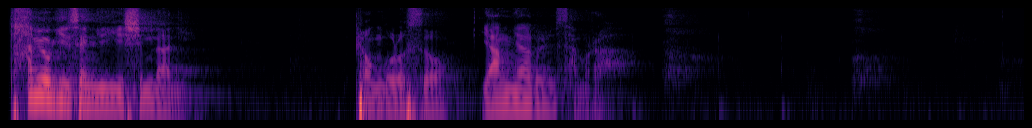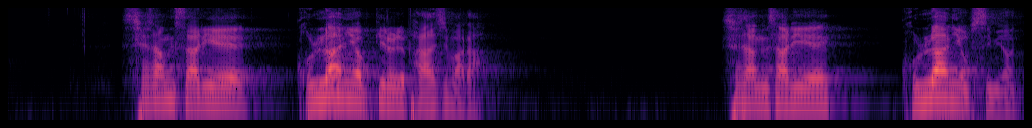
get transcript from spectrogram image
탐욕이 생기기 심나니 병고로서 양약을 삼으라. 세상살이에 곤란이 없기를 바라지 마라. 세상살이에 곤란이 없으면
